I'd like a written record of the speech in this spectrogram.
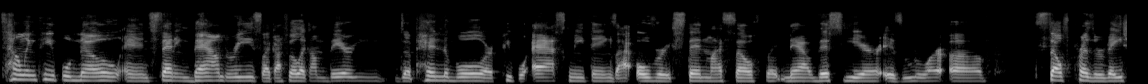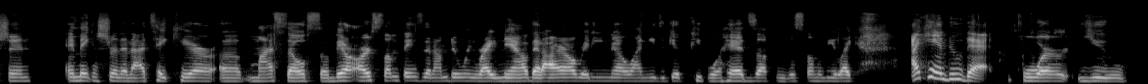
telling people no and setting boundaries. Like I feel like I'm very dependable, or if people ask me things, I overextend myself. But now this year is more of self preservation and making sure that I take care of myself. So there are some things that I'm doing right now that I already know I need to give people a heads up and just to be like, I can't do that for you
